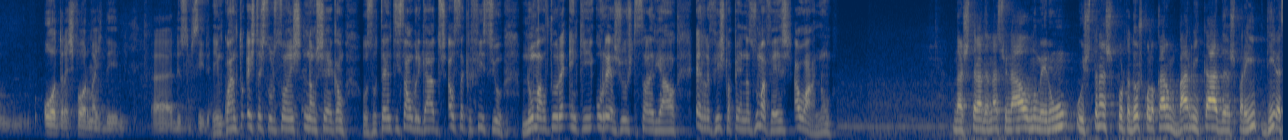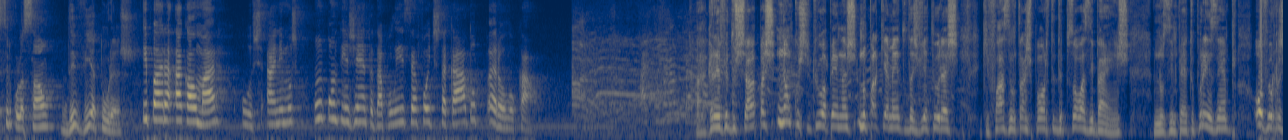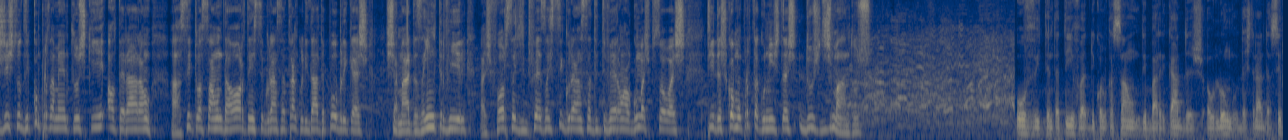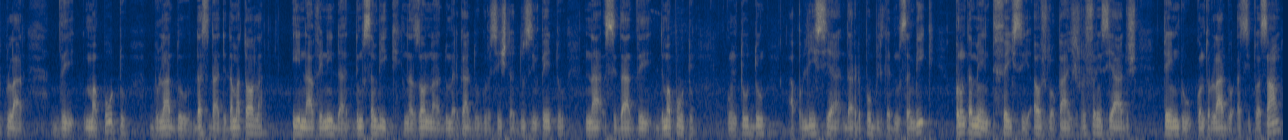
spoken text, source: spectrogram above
outras formas de, ah, de subsídio. Enquanto estas soluções não chegam, os utentes são obrigados ao sacrifício numa altura em que o reajuste salarial é revisto apenas uma vez ao ano. Na Estrada Nacional número 1, os transportadores colocaram barricadas para impedir a circulação de viaturas. E para acalmar os ânimos, um contingente da polícia foi destacado para o local. A greve dos chapas não constituiu apenas no parqueamento das viaturas que fazem o transporte de pessoas e bens. No Zimpeto, por exemplo, houve o registro de comportamentos que alteraram a situação da ordem, segurança e tranquilidade públicas. Chamadas a intervir, as forças de defesa e segurança detiveram algumas pessoas tidas como protagonistas dos desmandos. Houve tentativa de colocação de barricadas ao longo da estrada circular de Maputo, do lado da cidade da Matola, e na Avenida de Moçambique, na zona do mercado grossista do Zimpeto, na cidade de Maputo. Contudo, a Polícia da República de Moçambique prontamente fez-se aos locais referenciados, tendo controlado a situação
